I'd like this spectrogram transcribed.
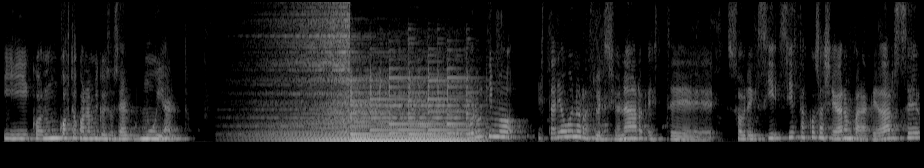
y con un costo económico y social muy alto. Por último, estaría bueno reflexionar este, sobre si, estas cosas llegaron para quedarse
